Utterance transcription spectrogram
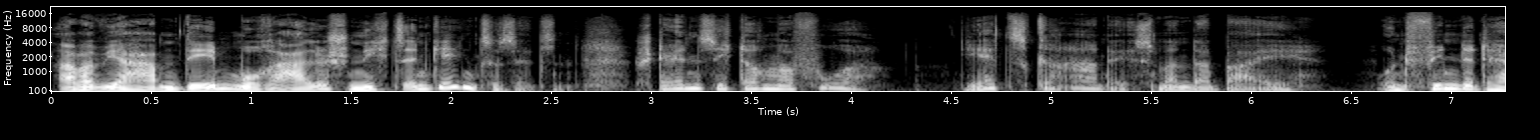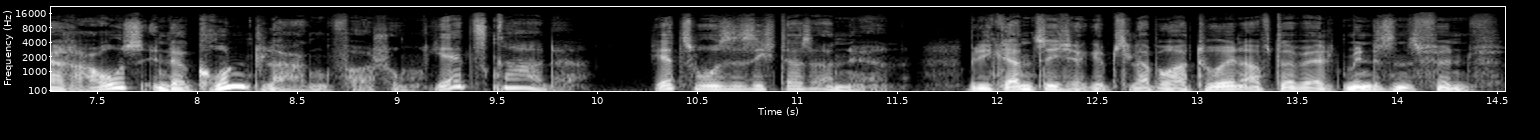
aber wir haben dem moralisch nichts entgegenzusetzen. Stellen Sie sich doch mal vor, jetzt gerade ist man dabei und findet heraus in der Grundlagenforschung, jetzt gerade, jetzt wo Sie sich das anhören, bin ich ganz sicher, gibt es Laboratorien auf der Welt, mindestens fünf,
